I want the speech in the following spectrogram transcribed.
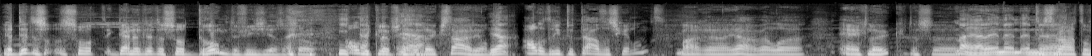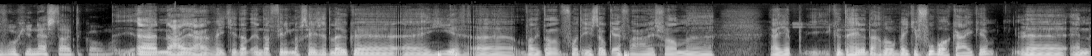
ja, dit is een soort, ik denk dat dit een soort droomdivisie is of zo. Al die clubs hebben een leuk stadion. ja, Alle drie totaal verschillend, maar ja, wel erg leuk. Dus eh, nou ja, en, en, en, het is eh, waard om vroeg je nest uit te komen. Eh, nou ja, weet je, dat, en dat vind ik nog steeds het leuke hier. wat ik dan voor het eerst ook ervaar is van... ja, je, hebt, je kunt de hele dag door een beetje voetbal kijken. En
